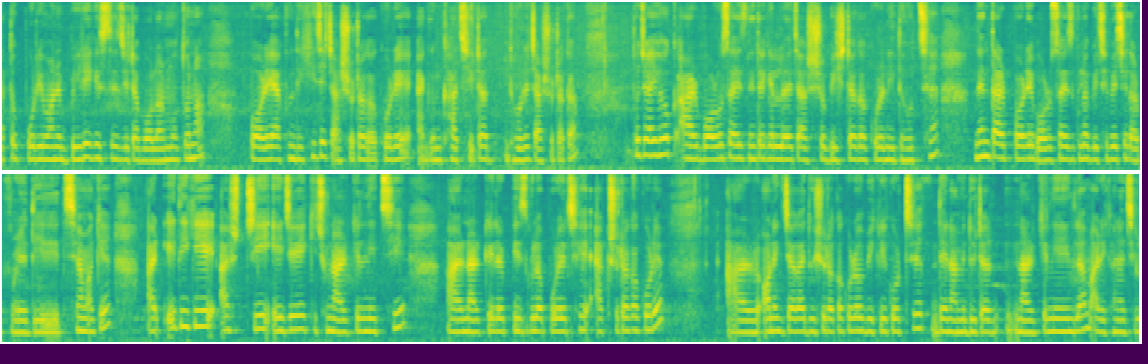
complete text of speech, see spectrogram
এত পরিমাণে বেড়ে গেছে যেটা বলার মতো না। পরে এখন দেখি যে চারশো টাকা করে একদম খাচ্ছিটা ধরে চারশো টাকা। তো যাই হোক, আর বড় সাইজ নিতে গেলে চারশো বিশ টাকা করে নিতে হচ্ছে। দেন তারপরে বড় সাইজগুলো বেছে বেছে তারপরে দিয়ে দিচ্ছে আমাকে। আর এদিকে আসছি, এই যে কিছু নারকেল নিচ্ছি। আর নারকেলের পিসগুলো পড়েছে একশো টাকা করে। আর অনেক জায়গায় দুশো টাকা করেও বিক্রি করছে। দেন আমি দুইটা নারকেল নিয়ে নিলাম। আর এখানে ছিল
